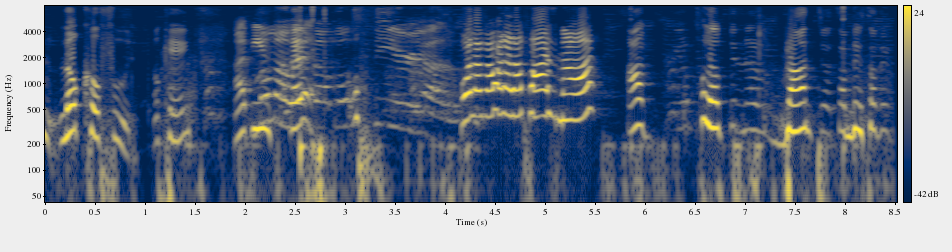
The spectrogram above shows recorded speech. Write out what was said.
Eaten local food. Okay, I've eaten. Mama, we're about cereal. Hold on, hold on, pause now. I'll pull up in the branch or something, something.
